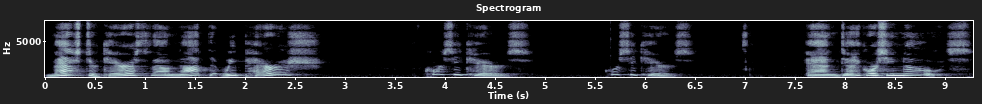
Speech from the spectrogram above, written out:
Master, carest thou not that we perish? Of course he cares. Of course he cares. And uh, of course he knows.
